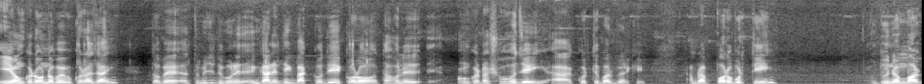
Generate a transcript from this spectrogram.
এই অঙ্কটা অন্যভাবে করা যায়, তবে তুমি যদি গণি- গাণিতিক বাক্য দিয়ে করো তাহলে অঙ্কটা সহজেই করতে পারবে আর কি। আমরা পরবর্তী দুই নম্বর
